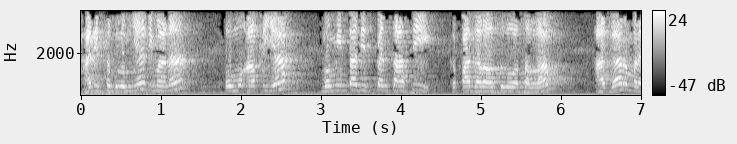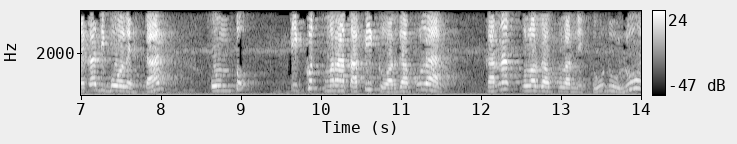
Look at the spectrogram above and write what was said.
hadis sebelumnya di mana Ummu Atiyah meminta dispensasi kepada Rasulullah SAW agar mereka dibolehkan untuk ikut meratapi keluarga Fulan. Karena keluarga Fulan itu dulu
